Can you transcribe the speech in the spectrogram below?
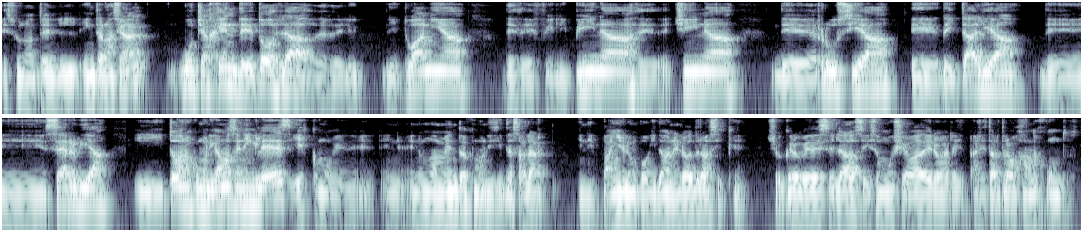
es un hotel internacional. Mucha gente de todos lados, desde Lituania, desde Filipinas, desde China, de Rusia, eh, de Italia, de Serbia. Y todos nos comunicamos en inglés y es como que en un momento es como necesitas hablar en español un poquito con el otro, así que yo creo que de ese lado se hizo muy llevadero al, al estar trabajando juntos.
